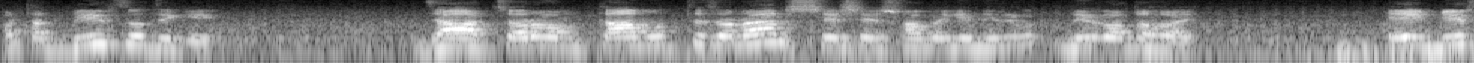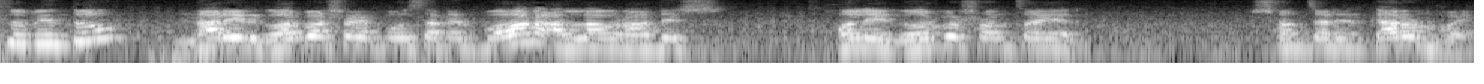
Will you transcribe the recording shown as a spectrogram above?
অর্থাৎ বীর্য থেকে, যা চরম কাম উত্তেজনার শেষে সবেগে নির্গ- নির্গত হয়। এই বীর্যবিন্দু নারীর গর্ভাশয়ে পৌঁছানোর পর আল্লাহর আদেশ ফলে গর্ভ সঞ্চয়ের সঞ্চারের কারণ হয়।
